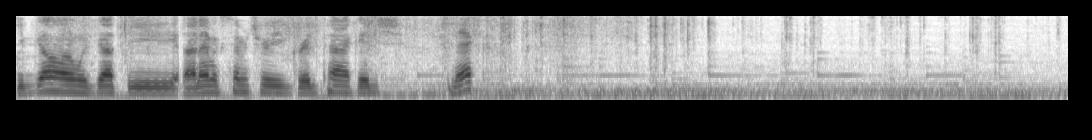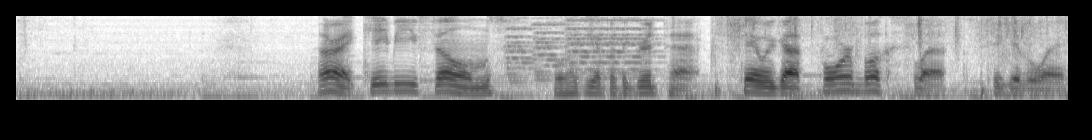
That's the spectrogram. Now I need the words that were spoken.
Keep going, we've got the Dynamic Symmetry grid package next. Alright, KB Films will hook you up with a grid pack. Okay, we've got four books left to give away.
